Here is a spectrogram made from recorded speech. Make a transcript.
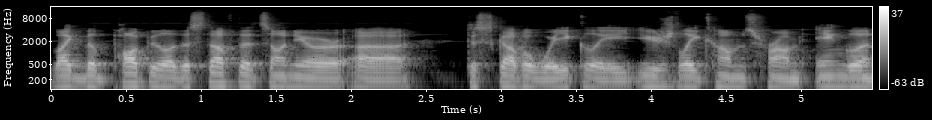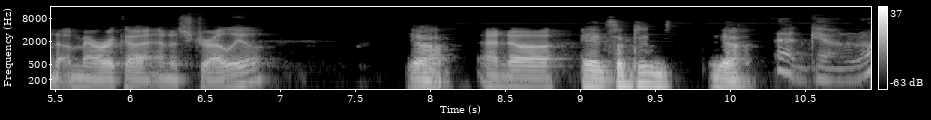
like the popular, the stuff that's on your uh, Discover Weekly, usually comes from England, America, and Australia, Yeah. and uh, And sometimes yeah. And Canada.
